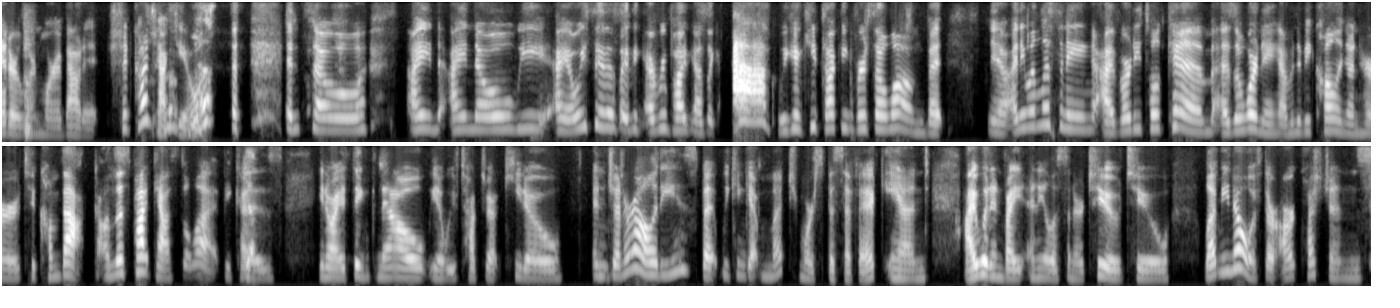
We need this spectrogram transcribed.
it or learn more about it should contact you. and so I I know we I always say this, I think every podcast, like, ah, we can keep talking for so long. But you know, anyone listening, I've already told Kim as a warning, I'm going to be calling on her to come back on this podcast a lot because yeah you know, I think now, you know, we've talked about keto in generalities, but we can get much more specific. And I would invite any listener too to let me know if there are questions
